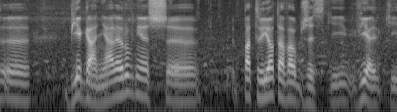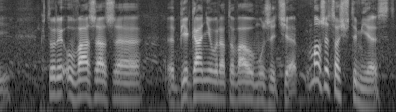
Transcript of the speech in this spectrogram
e, biegania, ale również e, patriota wałbrzyski, wielki, który uważa, że bieganie uratowało mu życie. Może coś w tym jest.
